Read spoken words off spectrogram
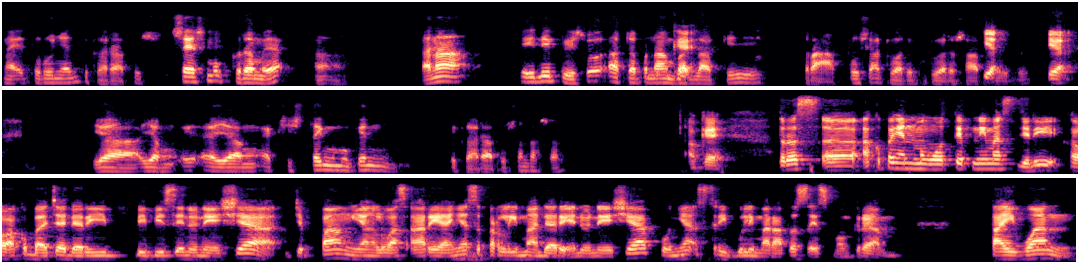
Naik turunnya 300. Seismogram ya. Karena ini besok ada penambahan okay. lagi 100 ya 2201 yeah, itu. Yeah ya yang eh, yang existing mungkin 300-an lah Oke. Okay. Terus uh, aku pengen mengutip nih Mas. Jadi kalau aku baca dari BBC Indonesia, Jepang yang luas areanya seperlima dari Indonesia punya 1.500 seismogram. Taiwan,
